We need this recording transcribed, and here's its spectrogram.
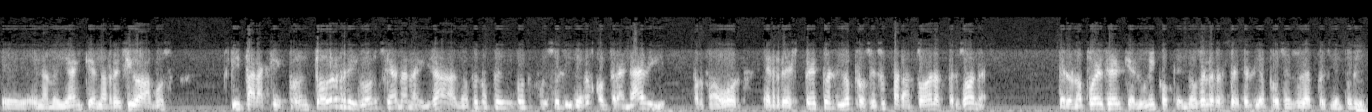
eh, en la medida en que las recibamos y para que con todo el rigor sean analizadas. Nosotros no pedimos juicios ligeros contra nadie, por favor. El respeto al debido proceso es para todas las personas. Pero no puede ser que el único que no se le respete el debido proceso sea el presidente Uribe.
